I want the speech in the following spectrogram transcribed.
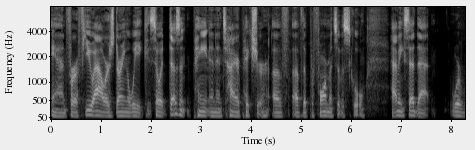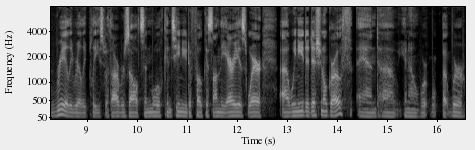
and for a few hours during a week. So it doesn't paint an entire picture of, of the performance of a school. Having said that, we're really, really pleased with our results, and we'll continue to focus on the areas where uh, we need additional growth. And uh, you know, we're, we're- but we're,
